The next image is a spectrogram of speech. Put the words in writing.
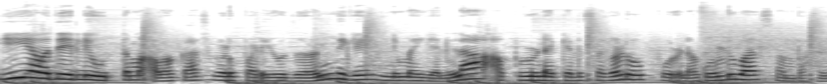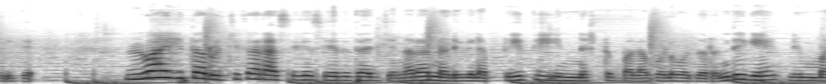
ಈ ಅವಧಿಯಲ್ಲಿ ಉತ್ತಮ ಅವಕಾಶಗಳು ಪಡೆಯುವುದರೊಂದಿಗೆ ನಿಮ್ಮ ಎಲ್ಲ ಅಪೂರ್ಣ ಕೆಲಸಗಳು ಪೂರ್ಣಗೊಳ್ಳುವ ಸಂಭವವಿದೆ. ವಿವಾಹಿತ ರುಚಿಕ ರಾಶಿಗೆ ಸೇರಿದ ಜನರ ನಡುವಿನ ಪ್ರೀತಿ ಇನ್ನಷ್ಟು ಬಲಗೊಳ್ಳುವುದರೊಂದಿಗೆ ನಿಮ್ಮ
